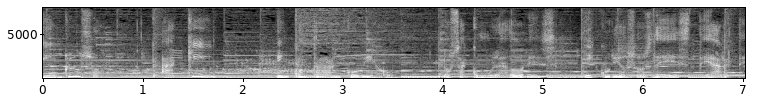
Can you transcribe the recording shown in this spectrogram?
Incluso aquí encontrarán cobijo los acumuladores y curiosos de este arte.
